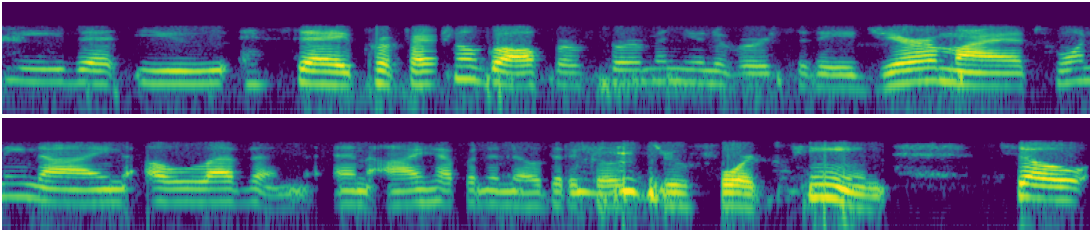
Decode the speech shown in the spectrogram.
see that you say professional golfer, Furman University, Jeremiah twenty nine eleven, and I happen to know that it goes through fourteen. So,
